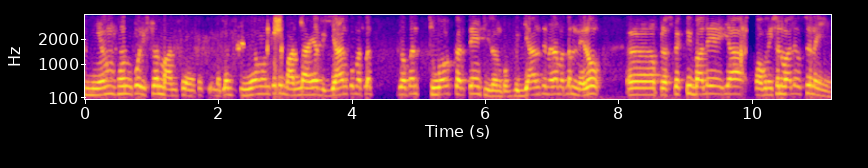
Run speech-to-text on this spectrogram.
नियम हैं उनको ईश्वर मानते हैं। तो मतलब नियम उनको तो मानना है या विज्ञान को मतलब जो अपन थ्रू आउट करते हैं चीज़ों को। विज्ञान से मेरा मतलब नेरो पर्सपेक्टिव वाले या कॉग्निशन वाले उससे नहीं है।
